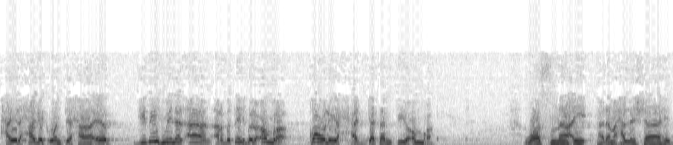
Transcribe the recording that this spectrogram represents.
حيلحقك وأنت حائض. جيبيه من الآن أربطيه بالعمرة. قولي حجة في عمرة. واصنعي هذا محل الشاهد.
